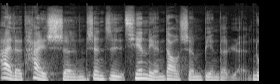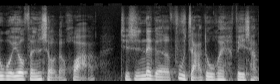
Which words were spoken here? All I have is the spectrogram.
爱的太深，甚至牵连到身边的人，如果又分手的话。其实那个复杂度会非常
